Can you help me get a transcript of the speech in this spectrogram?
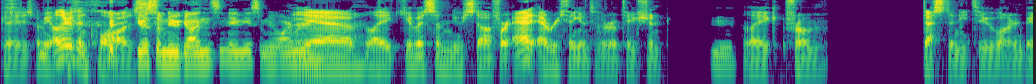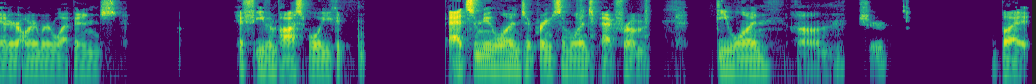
Because I mean, other than claws, Give us some new guns, maybe some new armor. Yeah, like give us some new stuff or add everything into the rotation, Mm. like from Destiny to Iron Banner armor, weapons. If even possible, you could add some new ones or bring some ones back from D1. Um, Sure. but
